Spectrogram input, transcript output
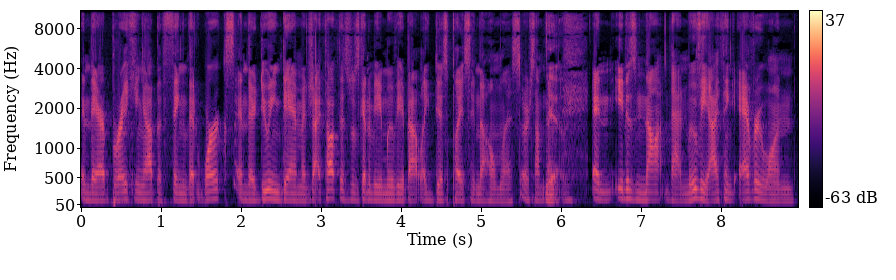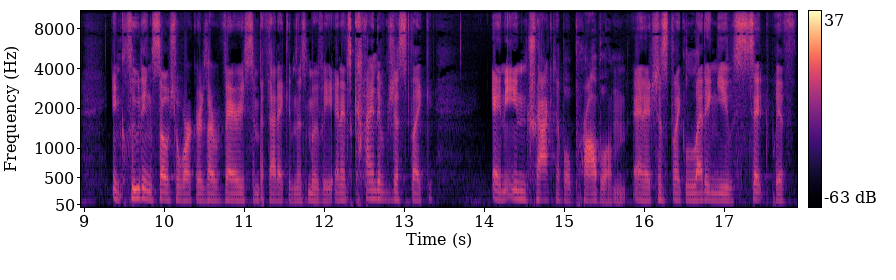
and they are breaking up a thing that works and they're doing damage. I thought this was going to be a movie about like displacing the homeless or something. Yeah. And it is not that movie. I think everyone, including social workers, are very sympathetic in this movie. And it's kind of just like an intractable problem. And it's just like letting you sit with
